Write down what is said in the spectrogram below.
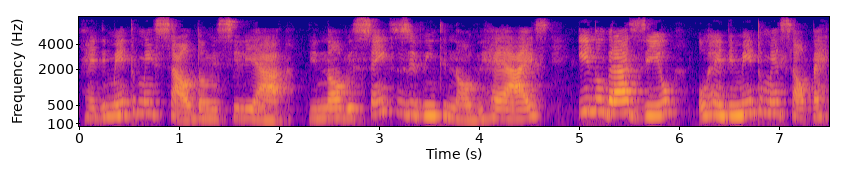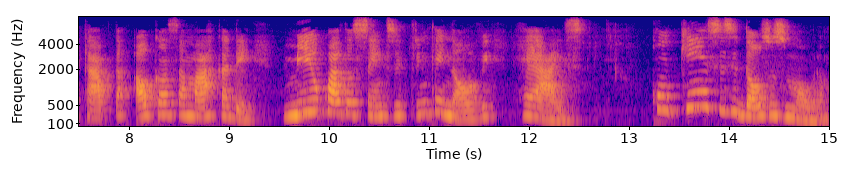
rendimento mensal domiciliar de 929 reais, e no Brasil, o rendimento mensal per capita alcança a marca de 1.439 reais. Com quem esses idosos moram?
